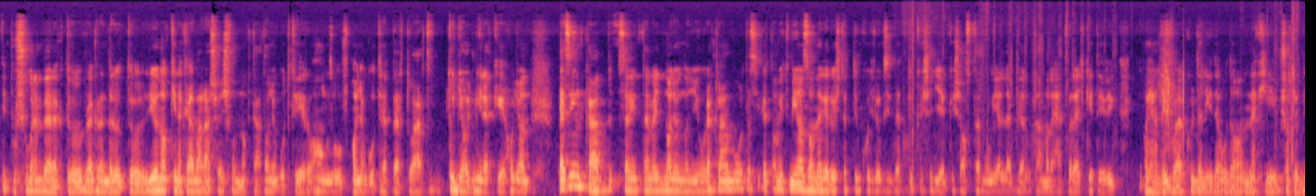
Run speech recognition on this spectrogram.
típusú emberektől, megrendelőtől jön, akinek elvárása is vannak, tehát anyagot kér, a hangzó anyagot, repertoárt, tudja, hogy mire kér, hogyan. Ez inkább szerintem egy nagyon-nagyon jó reklám volt a sziget, amit mi azzal megerősítettünk, hogy rögzítettük, és egy ilyen kis aftermovie jelleggel utána lehet vele egy-két évig ajándékba elküldeni ide-oda neki, stb.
